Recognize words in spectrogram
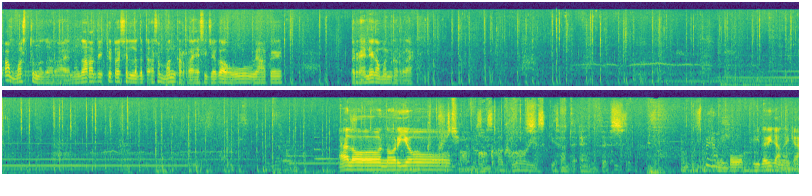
क्या मस्त नज़ारा है। नज़ारा देख के तो ऐसे लगता है ऐसा मन कर रहा है ऐसी जगह हो यहाँ पे रहने का मन कर रहा है। Hello Norio. इधर ही जाना है क्या?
